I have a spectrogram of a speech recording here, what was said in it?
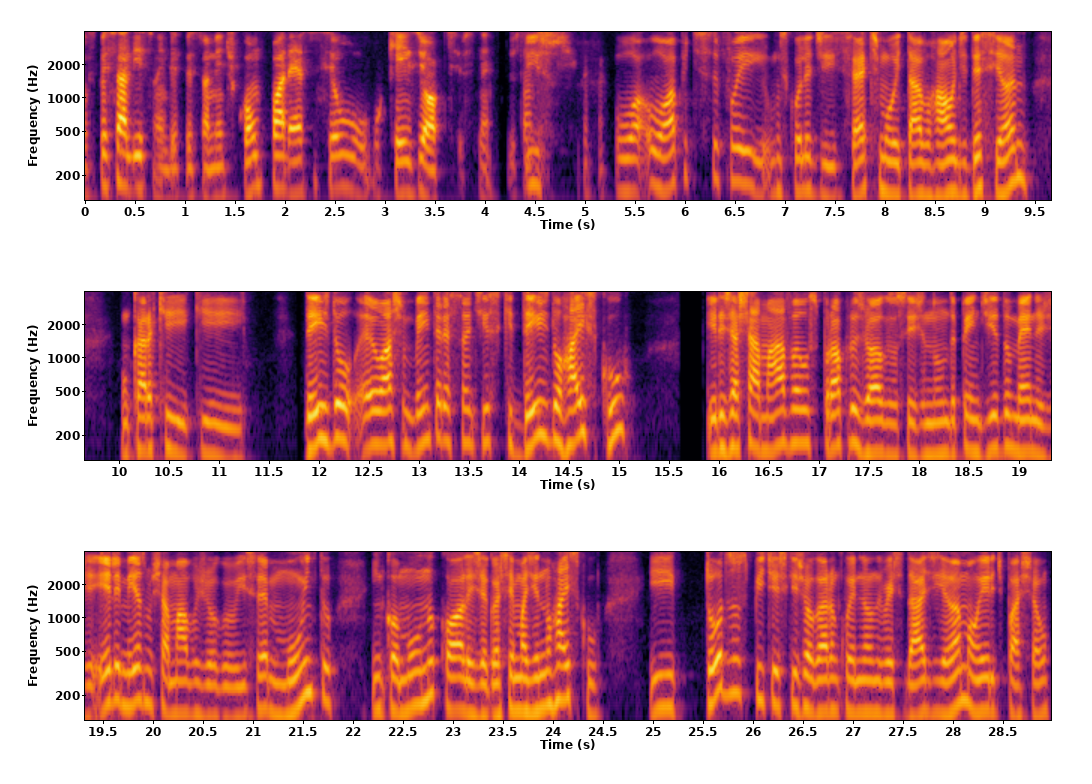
um especialista né, defensivamente, como parece ser o, o Casey Optis, né? Justamente. Isso. O, o foi uma escolha de sétimo ou oitavo round desse ano. Um cara que, que desde o, eu acho bem interessante isso, que desde o high school ele já chamava os próprios jogos, ou seja, não dependia do manager. Ele mesmo chamava o jogo. Isso é muito incomum no college. Agora você imagina no high school. E todos os pitchers que jogaram com ele na universidade amam ele de paixão.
